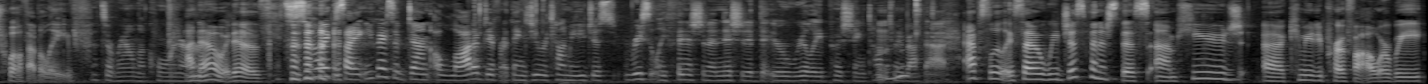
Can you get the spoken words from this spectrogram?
12th, I believe. It's around the corner. I know, it is. It's so exciting. You guys have done a lot of different things. You were telling me you just recently finished an initiative that you're really pushing. Talk to me Mhm. about that. Absolutely. So we just finished this um, huge uh, community profile where we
